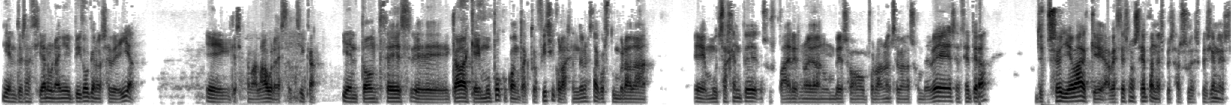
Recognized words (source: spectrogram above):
y entonces hacían un año y pico que no se veía, eh, que se llama Laura, esta chica. Y entonces, eh, claro, que hay muy poco contacto físico, la gente no está acostumbrada, eh, mucha gente, sus padres no le dan un beso por la noche cuando son bebés, etcétera. Entonces eso lleva a que a veces no sepan expresar sus expresiones,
